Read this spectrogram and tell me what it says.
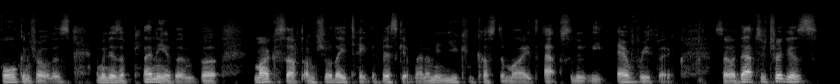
4 controllers. I mean, there's a plenty of them, but Microsoft, I'm sure they take the biscuit, man. I mean, you can customize absolutely everything. So adaptive triggers,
